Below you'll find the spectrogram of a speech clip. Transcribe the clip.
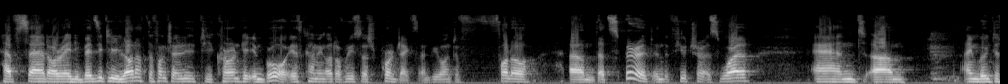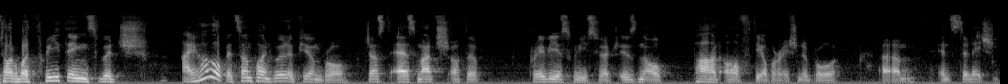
have said already, basically a lot of the functionality currently in Bro is coming out of research projects, and we want to follow um, that spirit in the future as well. And um, I'm going to talk about three things which I hope at some point will appear in Bro, just as much of the previous research is now part of the operational Bro um, installation.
